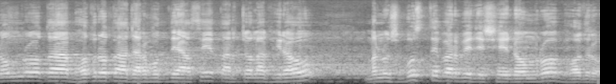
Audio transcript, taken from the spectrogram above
নম্রতা, ভদ্রতা যার মধ্যে আছে, তার চলাফেরাও মানুষ বুঝতে পারবে যে সে নম্র, ভদ্র।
